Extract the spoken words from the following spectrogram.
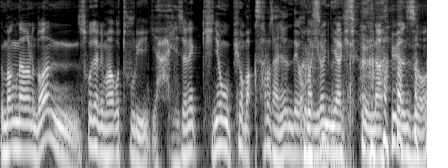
음악 나가는 동안 소장님하고 둘이, 야, 예전에 기념 우표 막 사러 다녔는데요. 막 이런 이야기들을 나누면서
